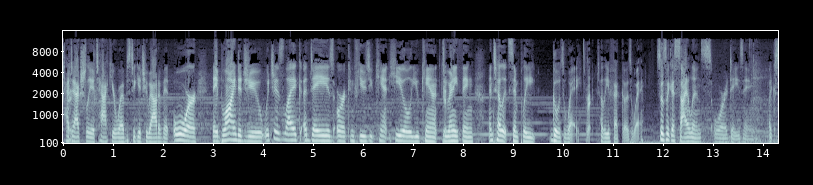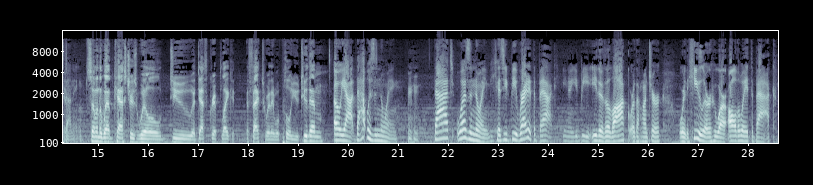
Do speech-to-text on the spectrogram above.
had to actually attack your webs to get you out of it or they blinded you which is like a daze or a confuse. You can't heal you can't do anything until it simply goes away Right. until the effect goes away so it's like a silence or a dazing like stunning Some of the webcasters will do a death grip like effect where they will pull you to them. Oh yeah, that was annoying. Mm-hmm. that was annoying because you'd be right at the back. You know, you'd be either the lock or the hunter or the healer who are all the way at the back.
